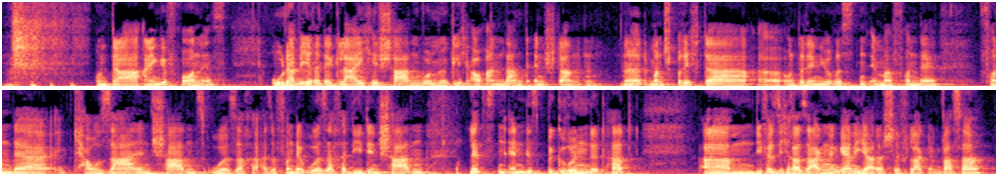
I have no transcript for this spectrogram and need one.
und da eingefroren ist? Oder wäre der gleiche Schaden womöglich auch an Land entstanden? Ne? Man spricht da äh, unter den Juristen immer von der, von der kausalen Schadensursache, also von der Ursache, die den Schaden letzten Endes begründet hat. Ähm, die Versicherer sagen dann gerne, ja, das Schiff lag im Wasser,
